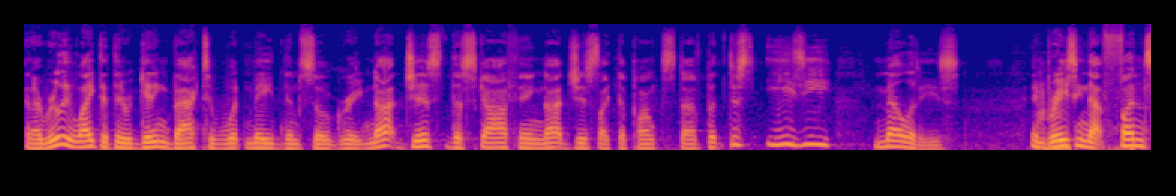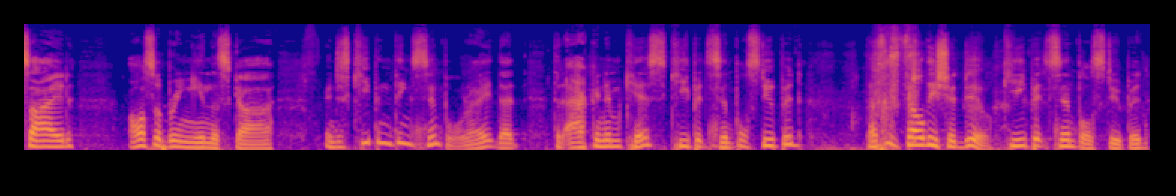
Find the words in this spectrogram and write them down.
And I really liked that they were getting back to what made them so great. Not just the ska thing, not just like the punk stuff, but just easy melodies. Mm-hmm. Embracing that fun side, also bringing in the ska, and just keeping things simple, right? That that acronym KISS, keep it simple, stupid. That's what Feldy should do. Keep it simple, stupid,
